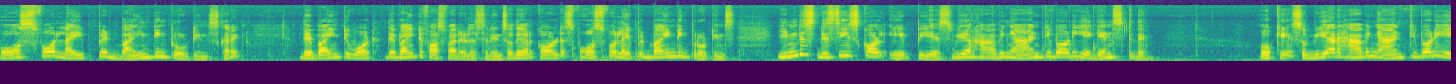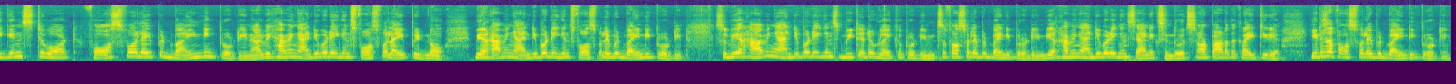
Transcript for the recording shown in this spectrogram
phospholipid binding proteins correct they bind to what? They bind to phosphatidylserine. So they are called as phospholipid binding proteins. In this disease called APS, we are having antibody against them. Okay, so we are having antibody against what? Phospholipid binding protein. Are we having antibody against phospholipid? No, we are having antibody against phospholipid binding protein. So we are having antibody against beta 2 glycoprotein. It's a phospholipid binding protein. We are having antibody against annexin, though it's not part of the criteria. It is a phospholipid binding protein.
